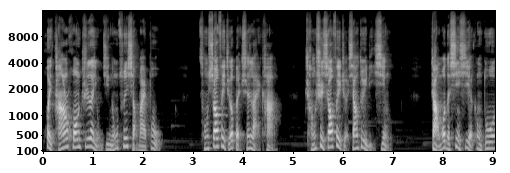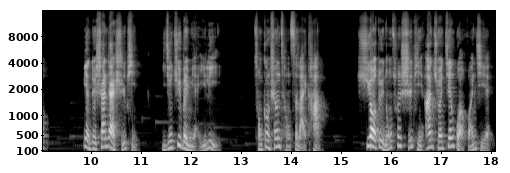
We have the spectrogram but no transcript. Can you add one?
会堂而皇之的涌进农村小卖部？从消费者本身来看，城市消费者相对理性，掌握的信息也更多，面对山寨食品已经具备免疫力。从更深层次来看，需要对农村食品安全监管环节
